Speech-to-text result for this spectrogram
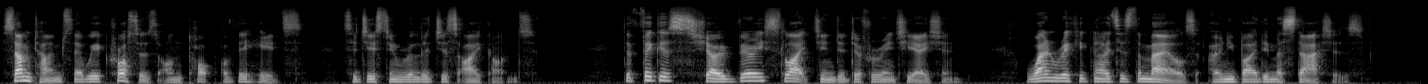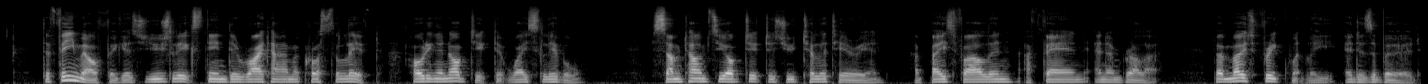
Sometimes they wear crosses on top of their heads, suggesting religious icons. The figures show very slight gender differentiation. One recognizes the males only by their moustaches. The female figures usually extend their right arm across the left, holding an object at waist level. Sometimes the object is utilitarian, a bass violin, a fan, an umbrella, but most frequently it is a bird.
